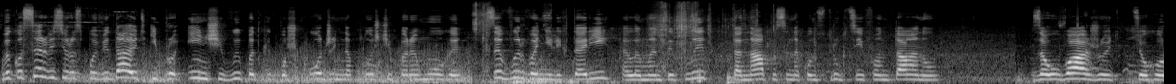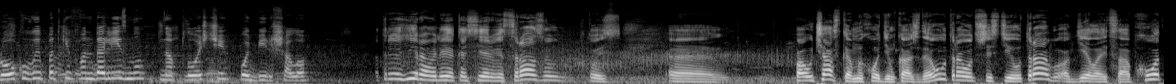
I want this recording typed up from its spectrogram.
В екосервісі розповідають і про інші випадки пошкоджень на площі перемоги. Це вирвані ліхтарі, елементи плит та написи на конструкції фонтану. Зауважують, цього року випадків вандалізму на площі побільшало. Отреагировали экосервис сразу, то э, по участкам мы ходим каждое утро, вот в 6 утра делается обход,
